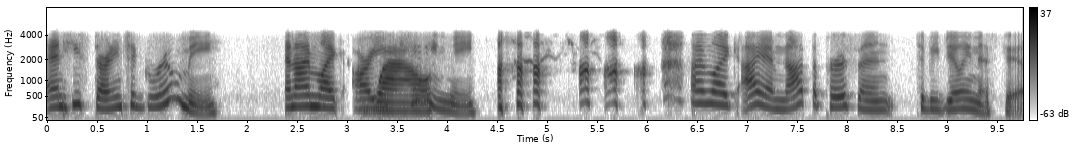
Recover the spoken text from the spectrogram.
and he's starting to groom me, and I'm like, are Wow. you kidding me? I'm like, I am not the person to be doing this to.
